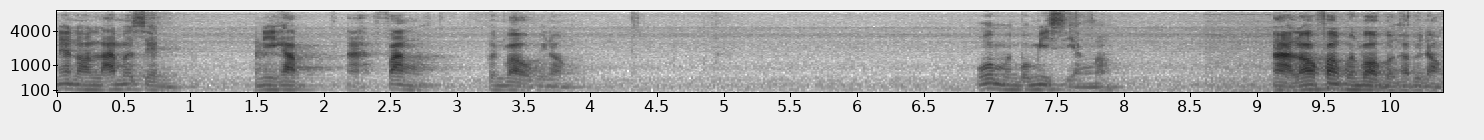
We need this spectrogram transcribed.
แน่นอนล้านเปอร์เซ็นต์ นี่ครับ อะ ฟังเพิ่นเว้าพี่น้อง โอ้มันบ่มีเสียงเนาะ อ่าลองฟังเพิ่นเว้าเบิ่งครับพี่น้อง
